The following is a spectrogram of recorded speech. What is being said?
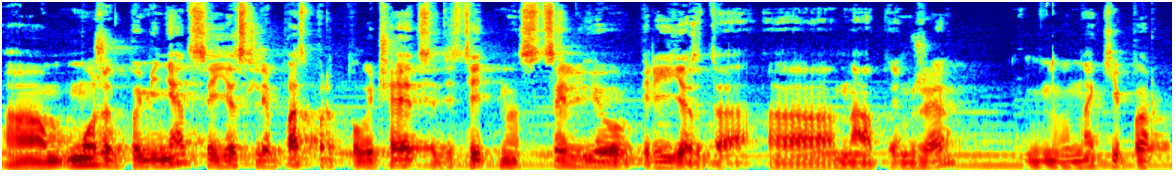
А, может поменяться, если паспорт получается действительно с целью переезда а, на ПМЖ, на Кипр.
